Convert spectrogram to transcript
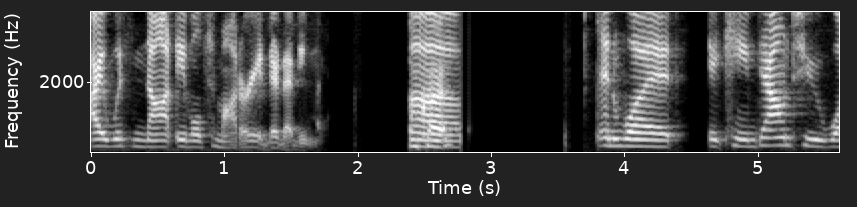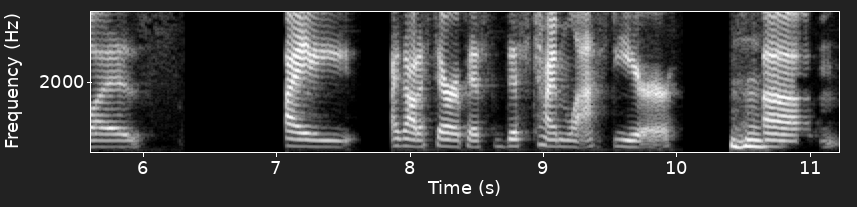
I was not able to moderate it anymore. Okay. Um, and what it came down to was I I got a therapist this time last year. Mm-hmm. Um,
